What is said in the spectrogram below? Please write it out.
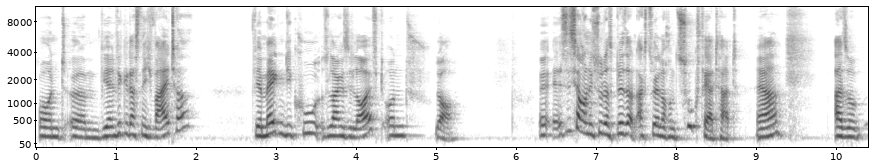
und ähm, wir entwickeln das nicht weiter. Wir melken die Kuh, solange sie läuft und ja. Äh, es ist ja auch nicht so, dass Blizzard aktuell noch ein Zugpferd hat. Ja. Also,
